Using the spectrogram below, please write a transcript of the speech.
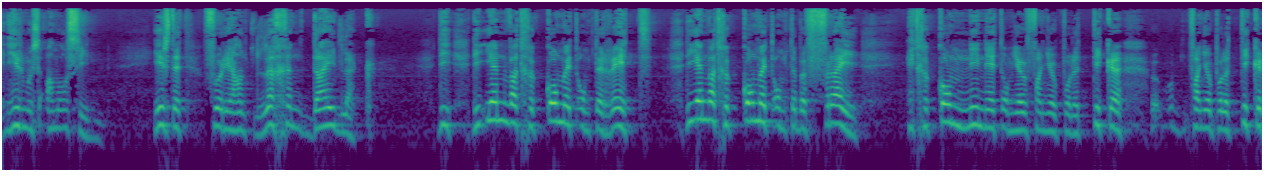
En hier moes almal sien. Hier's dit voor die hand liggend duidelik. Die die een wat gekom het om te red, die een wat gekom het om te bevry, het gekom nie net om jou van jou politieke van jou politieke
